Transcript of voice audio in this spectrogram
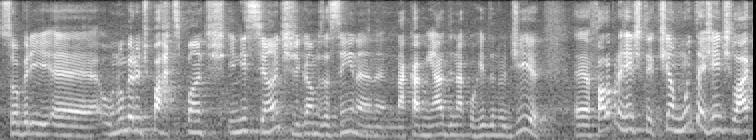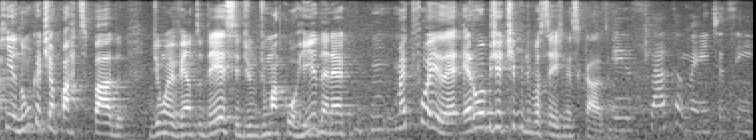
sobre é, o número de participantes iniciantes, digamos assim, né, né, na caminhada e na corrida no dia. É, fala pra gente, tinha muita gente lá que nunca tinha participado de um evento desse, de, de uma corrida, né? Como é que foi? É, era o objetivo de vocês nesse caso? Exatamente, assim,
